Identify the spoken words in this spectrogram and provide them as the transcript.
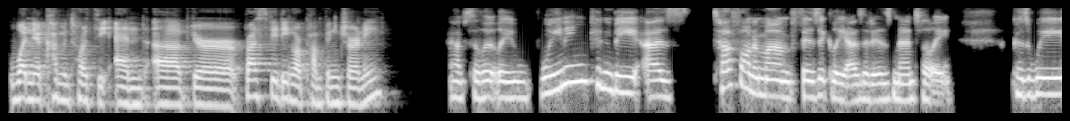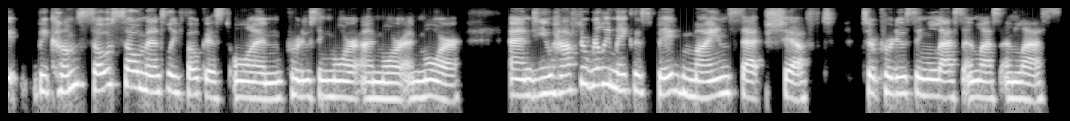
when you're coming towards the end of your breastfeeding or pumping journey? Absolutely. Weaning can be as tough on a mom physically as it is mentally because we become so, so mentally focused on producing more and more and more. And you have to really make this big mindset shift to producing less and less and less.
